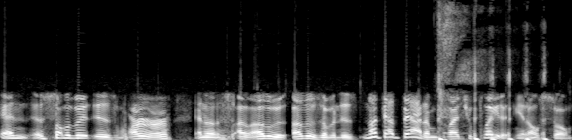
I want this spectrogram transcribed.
and uh, some of it is and uh, other others of it is not that bad. I'm glad you played it. You know, so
